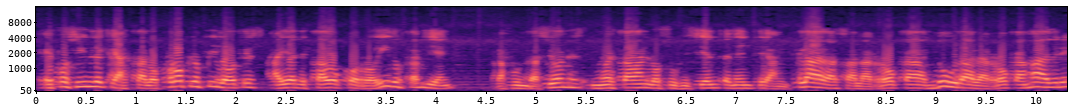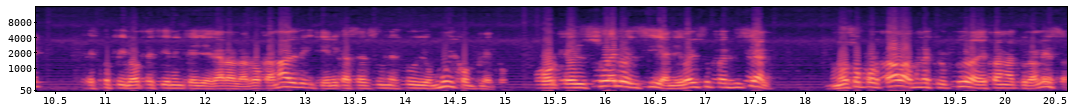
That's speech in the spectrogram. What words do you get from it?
es posible que hasta los propios pilotes hayan estado corroídos también. Las fundaciones no estaban lo suficientemente ancladas a la roca dura, a la roca madre. Estos pilotes tienen que llegar a la roca madre y tiene que hacerse un estudio muy completo, porque el suelo en sí, a nivel superficial, no soportaba una estructura de esta naturaleza.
